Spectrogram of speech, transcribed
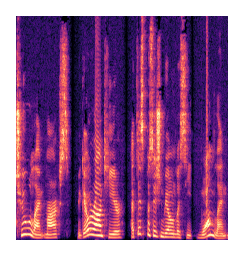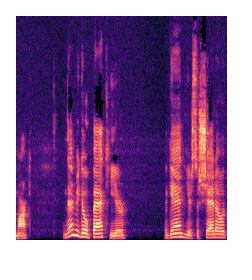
two landmarks. We go around here. At this position, we only see one landmark. And then we go back here. Again, here's a shadowed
